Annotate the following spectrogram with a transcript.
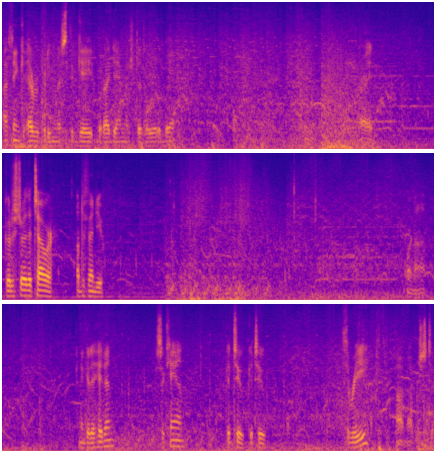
I think everybody missed the gate, but I damaged it a little bit. Alright. Go destroy the tower. I'll defend you. Or not. Can I get a hit in? Yes, I can. Get two, get two. Three? Oh, no, just two.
